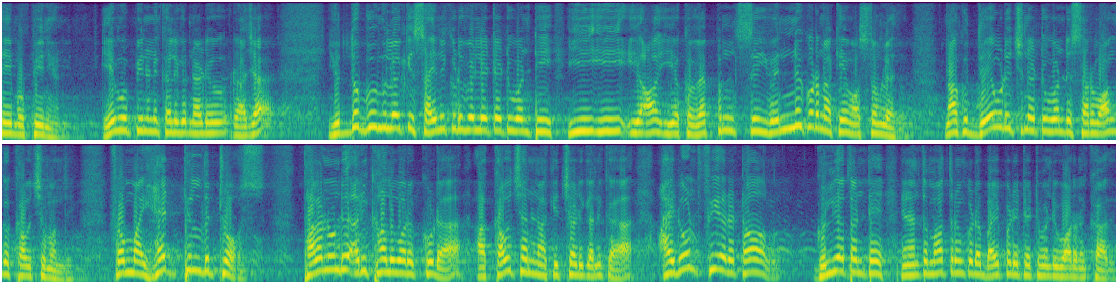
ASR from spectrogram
same opinion ఏం ఒపీనియన్ కలిగి ఉన్నాడు రాజా? యుద్ధ భూమిలోకి సైనికుడు వెళ్ళేటటువంటి ఈ ఈ ఈ- ఈ యొక్క వెపన్స్ ఇవన్నీ కూడా నాకేం అవసరం లేదు. నాకు దేవుడు ఇచ్చినటువంటి సర్వాంగ కవచం ఉంది. From my head till the toes తల నుండి అరికాలు వరకు కూడా ఆ కవచాన్ని నాకు ఇచ్చాడు కనుక I don't fear at all Goliath అంటే నేను ఎంత మాత్రం కూడా భయపడేటటువంటి వాడని కాదు.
